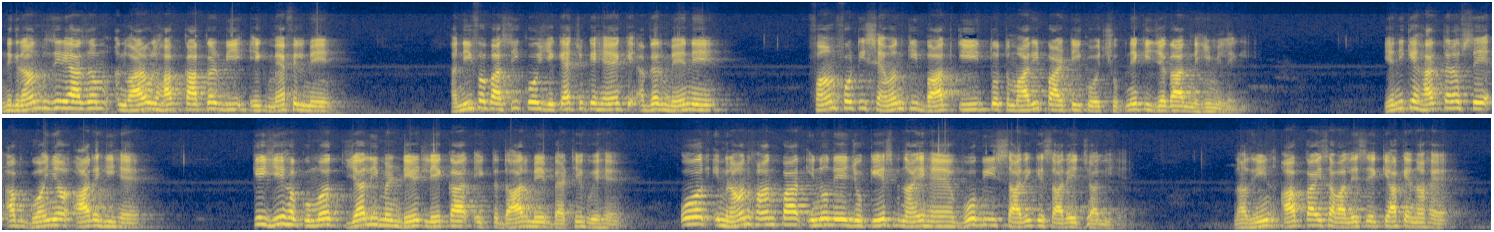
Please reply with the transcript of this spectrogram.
निगरान वज़ी अजम अनवारुल हक काकड़ भी एक महफिल में हनीफ अब्बासी को ये कह चुके हैं कि अगर मैंने फार्म 47 की बात की तो तुम्हारी पार्टी को छुपने की जगह नहीं मिलेगी। यानी कि हर तरफ़ से अब गवाहियाँ आ रही हैं कि ये हुकूमत जाली मैंडेट लेकर इकतदार में बैठे हुए हैं और इमरान खान पर इन्होंने जो केस बनाए हैं, वो भी सारे के सारे जाली हैं। नाजरीन, आपका इस हवाले से क्या कहना है?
